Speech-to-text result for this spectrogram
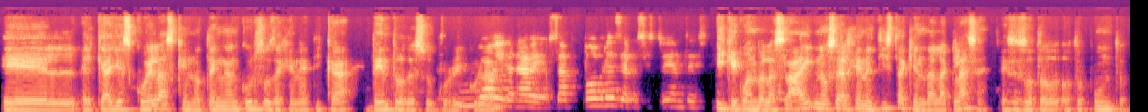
el, el, que haya escuelas que no tengan cursos de genética dentro de su currícula. Muy grave, o sea, pobres de los estudiantes. Y que cuando las hay, no sea el genetista quien da la clase. Ese es otro, otro punto.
